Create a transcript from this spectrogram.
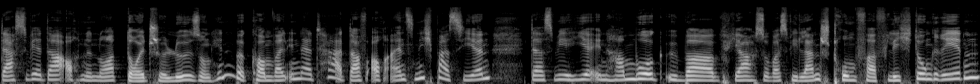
dass wir da auch eine norddeutsche Lösung hinbekommen, weil in der Tat darf auch eins nicht passieren, dass wir hier in Hamburg über ja sowas wie Landstromverpflichtung reden,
